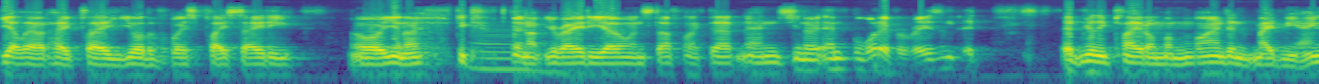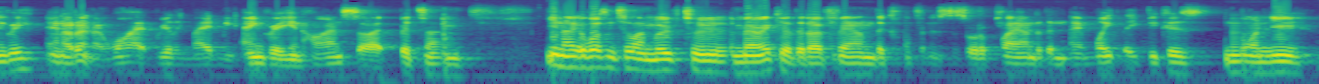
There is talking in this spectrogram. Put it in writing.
yell out, hey, play You're the Voice, play Sadie, or, you know, turn up your radio and stuff like that. And, you know, and for whatever reason, it, it really played on my mind and made me angry. And I don't know why it really made me angry in hindsight. But, um, you know, it wasn't until I moved to America that I found the confidence to sort of play under the name Wheatley because no one knew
